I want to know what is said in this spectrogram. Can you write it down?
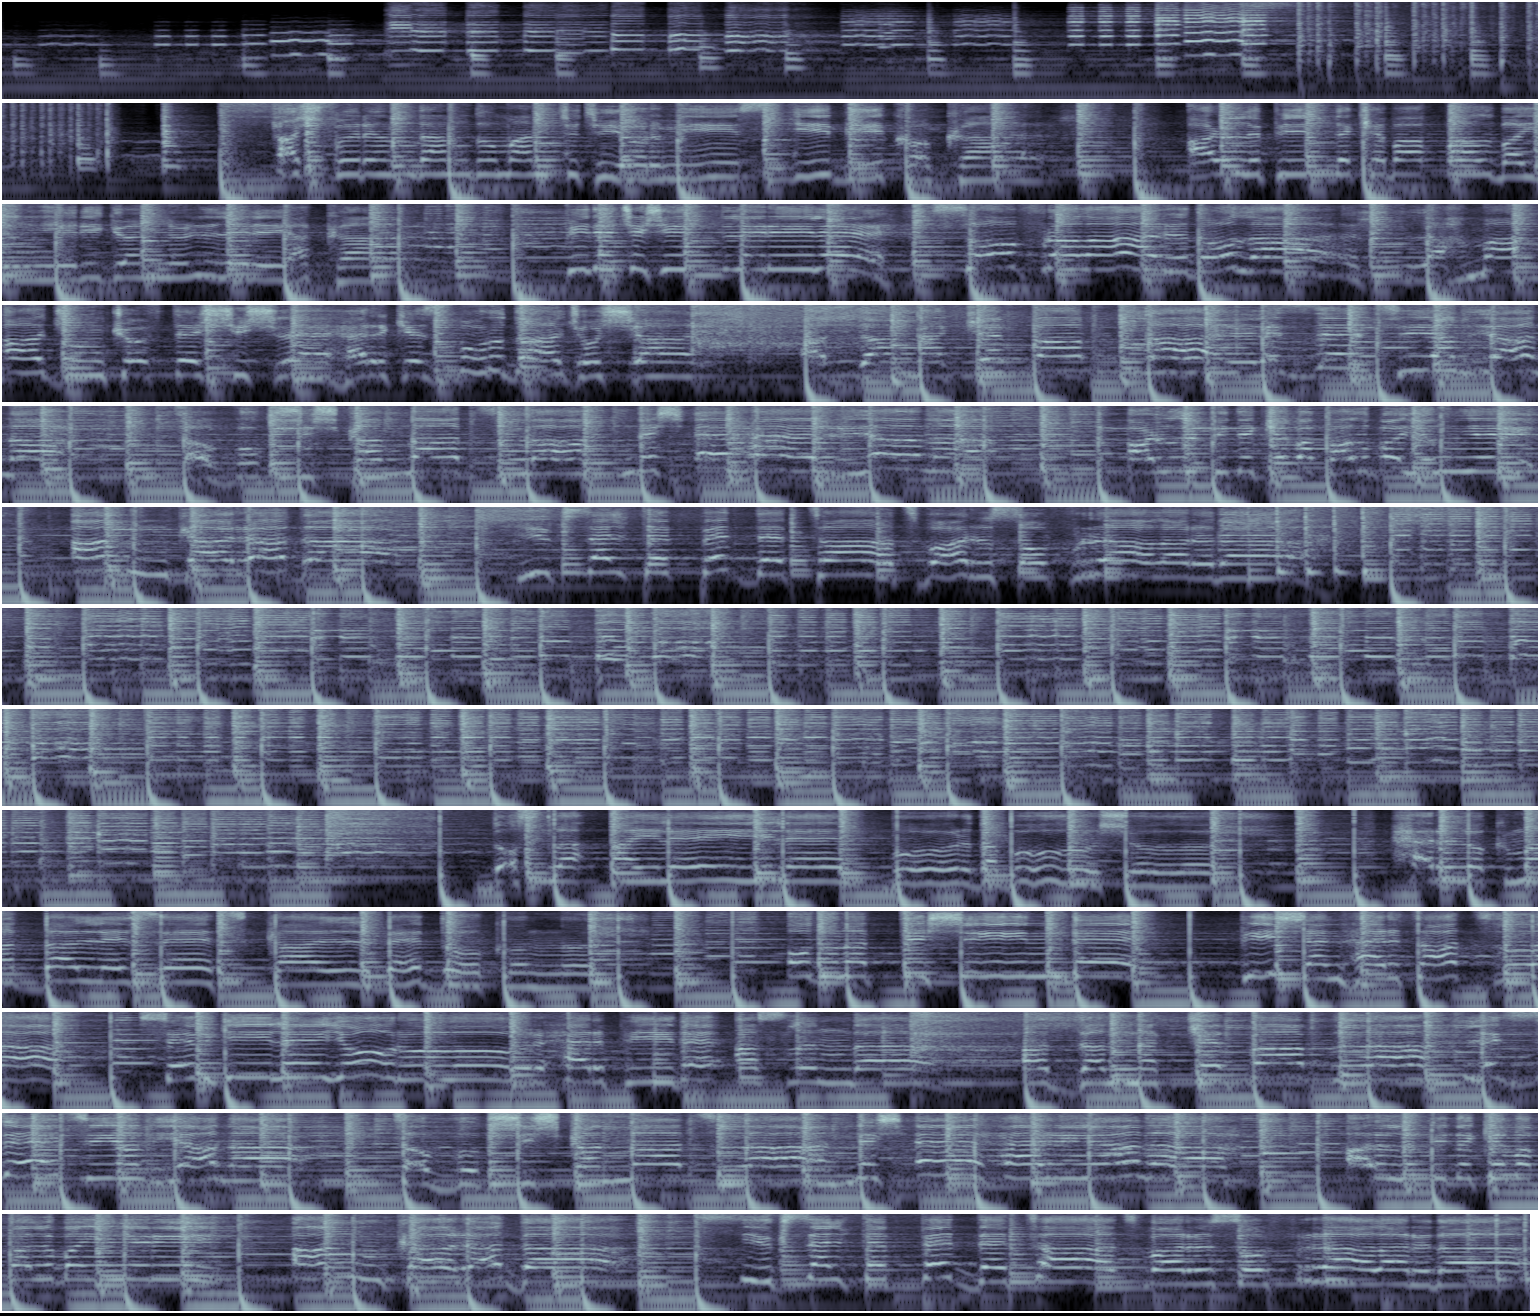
Taş fırından duman tütüyor mis gibi kokar. Arlı pide kebap albayın yeri gönülleri yakar. Pide çeşitleriyle sofralar dolar. Lahmacun köfte şişle herkes burada coşar. Adana kebaplar Tepede tat var sofralarda de aslında. Adana kebapla lezzet yan yana. Tavuk şiş kanatla neşe her yana. Arlı pide kebap albayın yeri Ankara'da. Yükseltepe'de tat var sofralarda.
